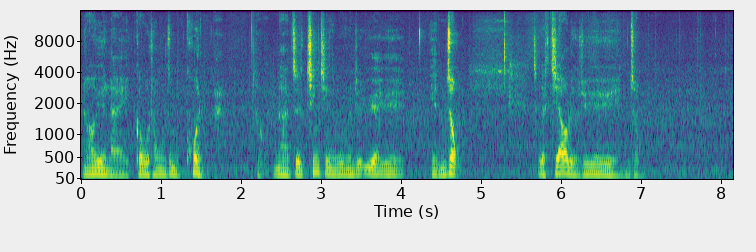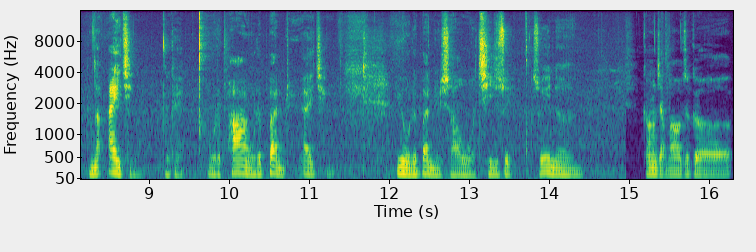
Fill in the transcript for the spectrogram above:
然后原来沟通这么困难。好那这亲情的部分就越来越严重，这个交流就越来越严重。那爱情，OK，我的 partner，我的伴侣，爱情，因为我的伴侣小我七岁，所以呢，刚刚讲到这个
